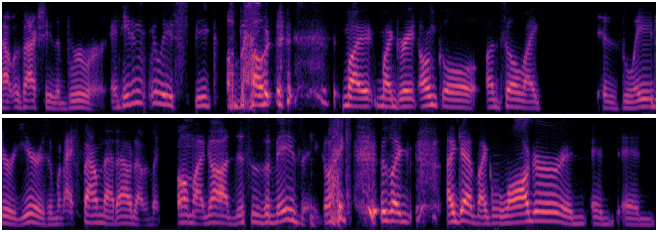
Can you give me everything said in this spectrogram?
that was actually the brewer, and he didn't really speak about my my great uncle until like his later years and when i found that out i was like oh my god this is amazing like it was like again like lager and and and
